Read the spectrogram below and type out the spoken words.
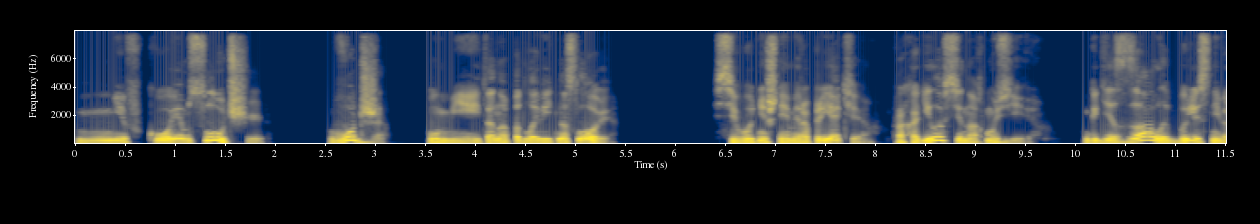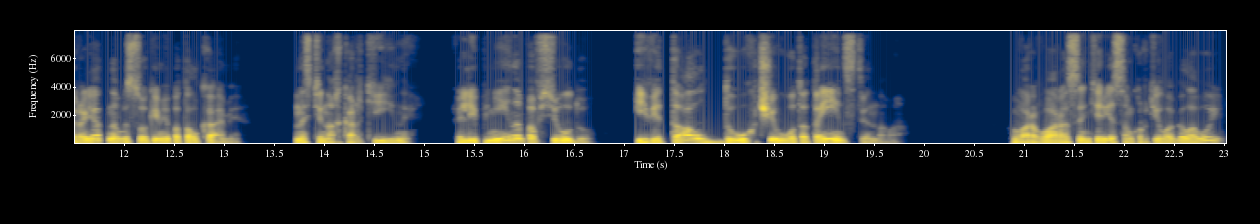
«Ни в коем случае. Вот же, умеет она подловить на слове». Сегодняшнее мероприятие проходило в стенах музея, где залы были с невероятно высокими потолками. На стенах картины, лепнина повсюду, и витал дух чего-то таинственного. Варвара с интересом крутила головой,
